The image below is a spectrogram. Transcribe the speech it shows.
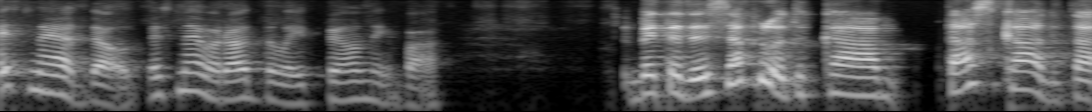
es neatdalu, es nevaru atdalīt pilnībā. Bet tad es saprotu, ka tas, kāda tā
